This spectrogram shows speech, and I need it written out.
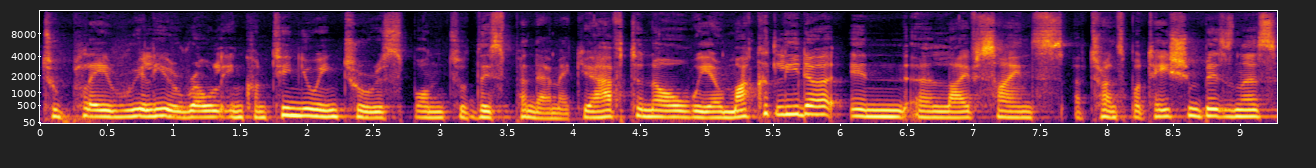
to play really a role in continuing to respond to this pandemic. You have to know we are market leader in uh, life science uh, transportation business.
